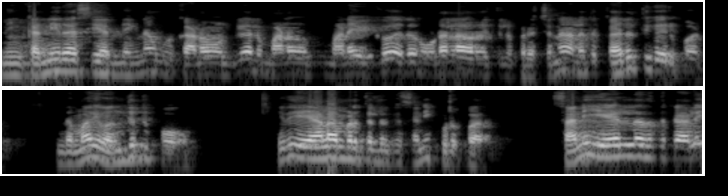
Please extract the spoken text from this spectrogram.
நீங்க கன்னிராசியா இருந்தீங்கன்னா உங்க கணவனுக்கோ இல்ல மன மனைவிக்கோ ஏதோ உடல் ஆரோக்கியத்துல பிரச்சனை அல்லது கருத்து வேறுபாடு. இந்த மாதிரி வந்துட்டு போகும். இது ஏழாம் இடத்துல இருக்க சனி கொடுப்பாரு. சனி ஏழுல இருந்துட்டாலே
